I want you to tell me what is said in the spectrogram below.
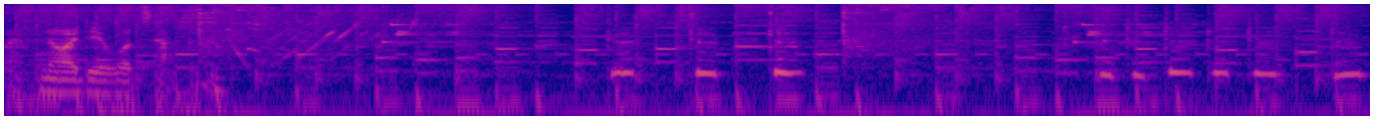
I have no idea what's happening. Shining.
